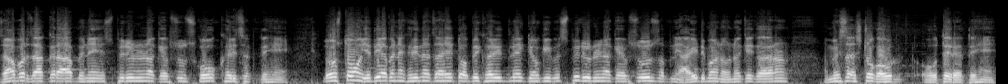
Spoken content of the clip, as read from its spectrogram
जहाँ पर जाकर आप इन्हें स्पिरुलिना कैप्सूल्स को खरीद सकते हैं। दोस्तों, यदि आप इन्हें खरीदना चाहें तो अभी खरीद लें, क्योंकि स्पिरुलिना कैप्सूल्स अपनी हाई डिमांड होने के कारण हमेशा स्टॉक आउट होते रहते हैं।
